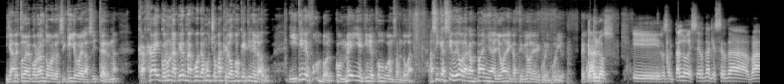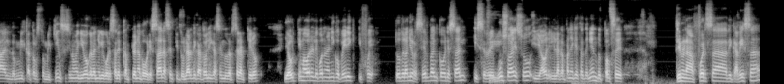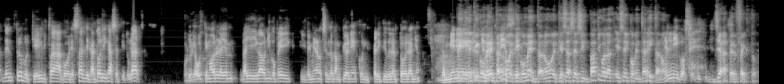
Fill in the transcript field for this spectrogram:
Y ya me estoy acordando de los chiquillos de la cisterna. Cajay con una pierna juega mucho más que los dos que tiene la U. Y tiene fútbol con Meña y tiene fútbol con Sandoval. Así que así veo la campaña Giovanni Castiglione de Curicó Carlos, y resaltar lo de Cerda, que Cerda va el 2014-2015, si no me equivoco, el año que Cobresal es campeón a Cobresal, a ser titular de Católica, siendo tercer arquero, y a última hora le ponen a Nico Peric y fue todo el año reserva en Cobresal y se repuso a eso y ahora y la campaña que está teniendo, entonces tiene una fuerza de cabeza dentro porque él fue a Cobresal de Católica a ser titular. Y que a última hora le haya, llegado Nico Peric y terminaron siendo campeones con Peric titular todo el año. También el, el, que comenta, ¿no? El que comenta, ¿no? El que se hace simpático es el comentarista, ¿no? El Nico, sí. Ya, perfecto.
